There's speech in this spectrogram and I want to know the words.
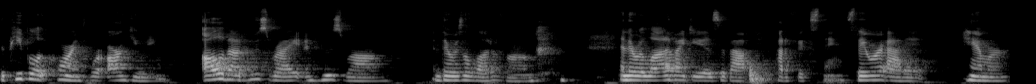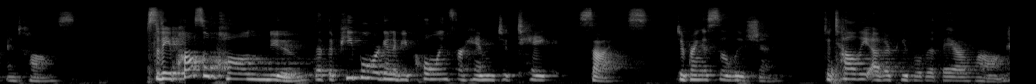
the people at Corinth were arguing all about who's right and who's wrong. And there was a lot of wrong. And there were a lot of ideas about how to fix things. They were at it, hammer and tongs. So the Apostle Paul knew that the people were going to be pulling for him to take sides, to bring a solution, to tell the other people that they are wrong.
